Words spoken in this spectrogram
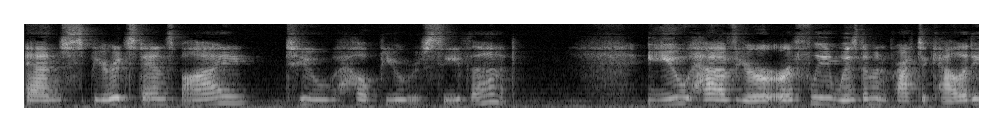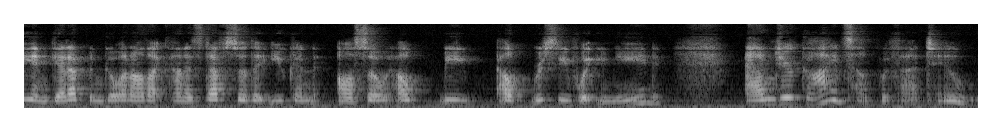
and spirit stands by to help you receive that. You have your earthly wisdom and practicality and get up and go and all that kind of stuff so that you can also help me help receive what you need. And your guides help with that too.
